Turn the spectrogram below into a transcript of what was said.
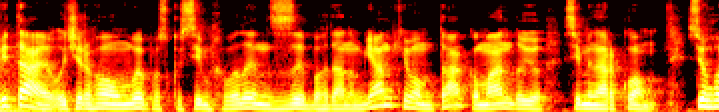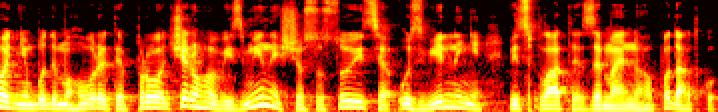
Вітаю у черговому випуску 7 хвилин з Богданом Янківом та командою Семінар.ком. Сьогодні будемо говорити про чергові зміни, що стосуються у звільненні від сплати земельного податку.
